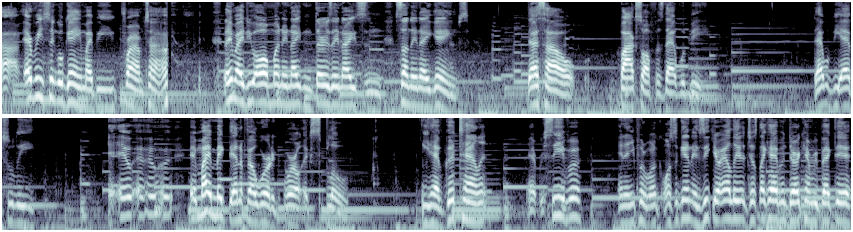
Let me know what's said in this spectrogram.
Uh, every single game might be prime time. they might do all Monday night and Thursday nights and Sunday night games. That's how box office that would be. That would be absolutely. It, it, it, might make the NFL world, world explode. You'd have good talent at receiver, and then you put once again Ezekiel Elliott, just like having Derrick Henry back there,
